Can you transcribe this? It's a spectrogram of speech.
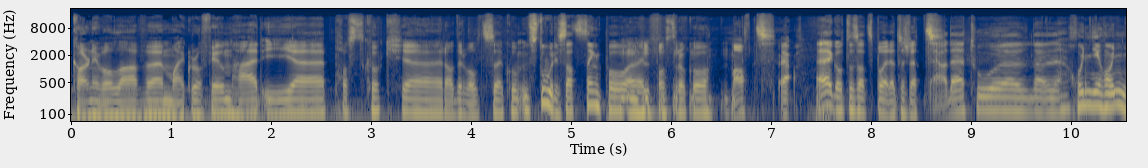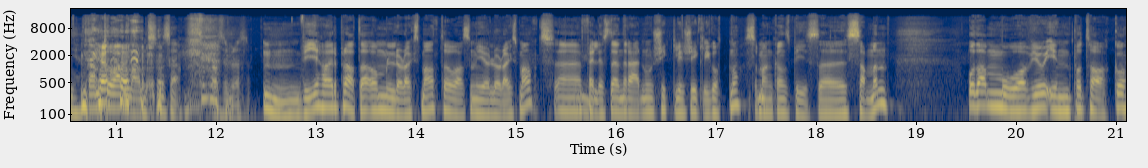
Carnival av eh, microfilm her i uh, Postkokk, uh, Radio Revolts uh, storsatsing på uh, postrock og mat. Ja. Det er godt å satse på, rett og slett. Ja, det er to det er hånd i hånd, de to emnene, syns jeg. Mm, vi har prata om lørdagsmat og hva som gjør lørdagsmat. Fellesnevner er noe skikkelig skikkelig godt nå, som man kan spise sammen. Og da må vi jo inn på taco.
